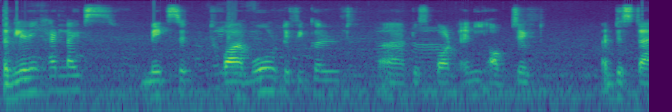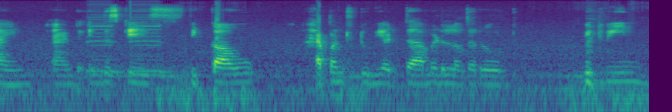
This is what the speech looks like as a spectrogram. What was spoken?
The glaring headlights makes it far more difficult uh, to spot any object at this time and in this case the cow happened to be at the middle of the road between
